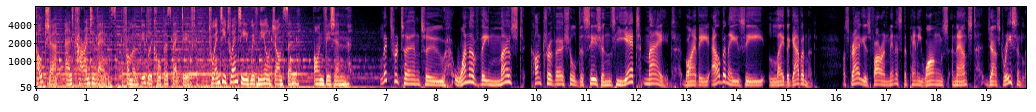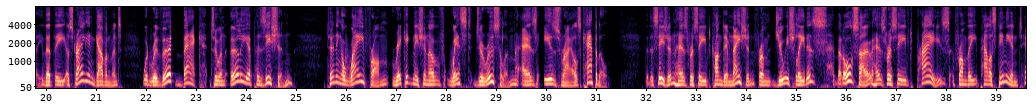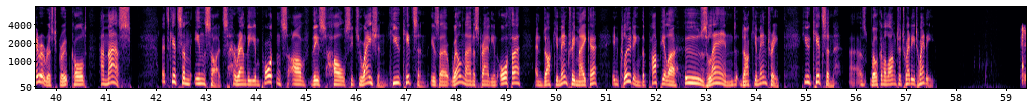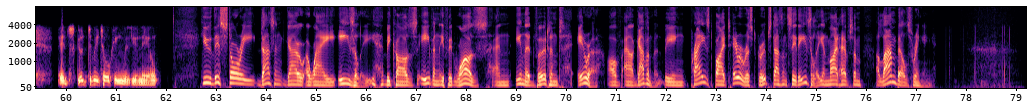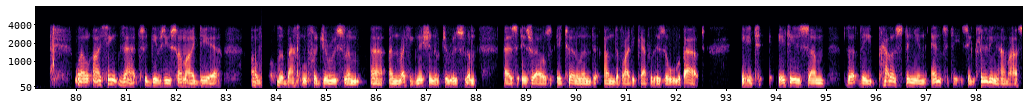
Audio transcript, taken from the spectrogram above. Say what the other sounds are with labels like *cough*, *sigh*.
culture, and current events from a biblical perspective. 2020 with Neil Johnson on Vision. Let's return to one of the most controversial decisions yet made by the Albanese Labor government. Australia's Foreign Minister Penny Wong's announced just recently that the Australian government would revert back to an earlier position turning away from recognition of West Jerusalem as Israel's capital. The decision has received condemnation from Jewish leaders, but also has received praise from the Palestinian terrorist group called Hamas. Let's get some insights around the importance of this whole situation. Hugh Kitson is a well known Australian author and documentary maker, including the popular Whose Land documentary. Hugh Kitson, uh, welcome along to 2020. It's good to be talking with you, Neil. Hugh, this story doesn't go away easily because even if it was an inadvertent error of our government, being praised by terrorist groups doesn't sit easily and might have some alarm bells ringing. Well, I think that gives you some idea of what the battle for Jerusalem uh, and recognition of Jerusalem as Israel's eternal and undivided capital is all about. It it is um, that the Palestinian entities, including Hamas,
